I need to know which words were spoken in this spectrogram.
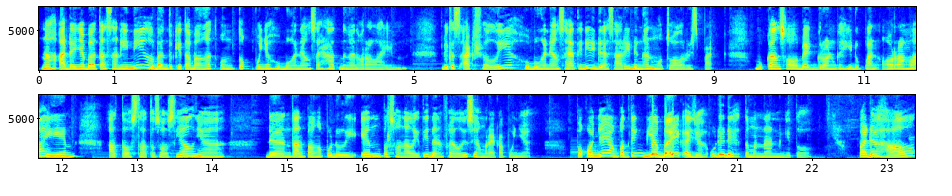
Nah, adanya batasan ini ngebantu kita banget untuk punya hubungan yang sehat dengan orang lain. Because actually, hubungan yang sehat ini didasari dengan mutual respect. Bukan soal background kehidupan orang lain atau status sosialnya, dan tanpa ngepeduliin personality dan values yang mereka punya. Pokoknya yang penting dia baik aja, udah deh temenan gitu. Padahal,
